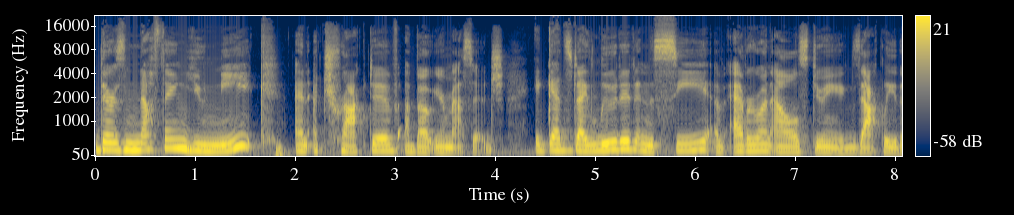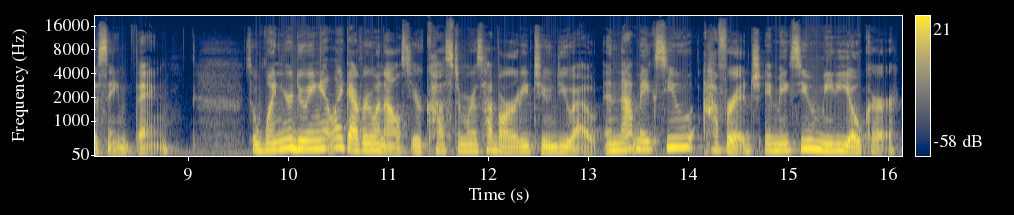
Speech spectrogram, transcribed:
there's nothing unique and attractive about your message. It gets diluted in the sea of everyone else doing exactly the same thing. So when you're doing it like everyone else, your customers have already tuned you out, and that makes you average, it makes you mediocre.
